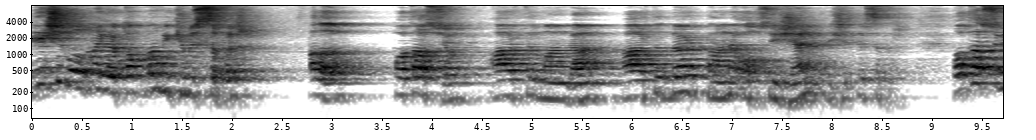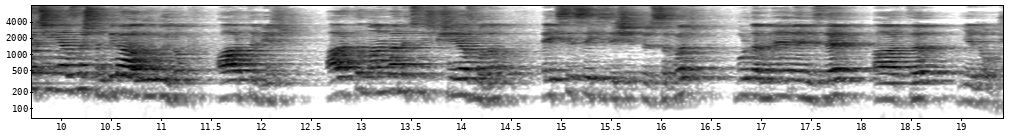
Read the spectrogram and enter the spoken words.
Bileşik olduğuna göre toplam yükümüz sıfır. Alalım. Potasyum artı mangan artı 4 tane oksijen eşittir 0. Potasyum için yazmıştım. Bir A grubuydu. Artı 1. Artı mangan için hiçbir şey yazmadım. Eksi 8 eşittir 0. Burada M'mizde artı 7 olur.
